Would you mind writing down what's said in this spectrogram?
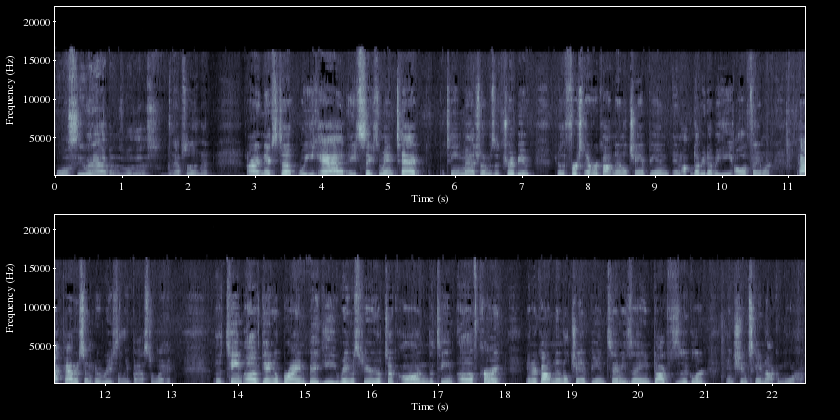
we'll see what happens with this. Absolutely, man. All right, next up, we had a six man tag team match that was a tribute to the first ever Continental Champion and WWE Hall of Famer, Pat Patterson, who recently passed away. The team of Daniel Bryan, Big E, Rey Mysterio took on the team of current Intercontinental Champion Sami Zayn, Dr. Ziggler, and Shinsuke Nakamura.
